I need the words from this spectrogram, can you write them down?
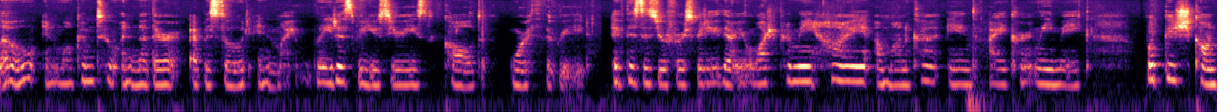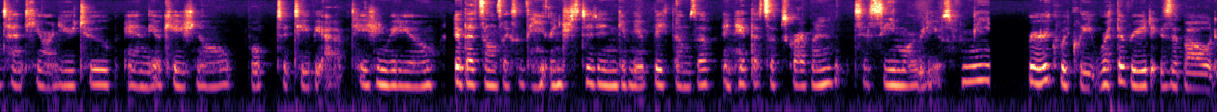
Hello and welcome to another episode in my latest video series called Worth the Read. If this is your first video that you're watching from me, hi, I'm Monica and I currently make bookish content here on YouTube and the occasional book to TV adaptation video. If that sounds like something you're interested in, give me a big thumbs up and hit that subscribe button to see more videos from me. Very quickly, Worth the Read is about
